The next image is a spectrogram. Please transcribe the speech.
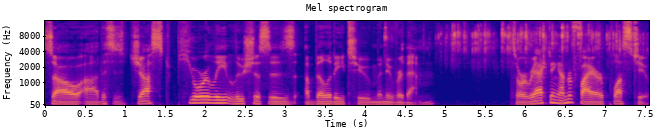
So uh, this is just purely Lucius's ability to maneuver them. So we're reacting under fire plus two.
